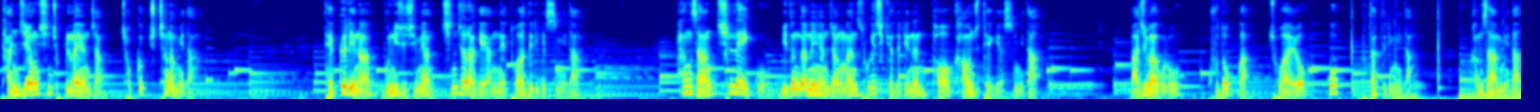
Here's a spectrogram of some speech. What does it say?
단지형 신축 빌라 현장 적극 추천합니다. 댓글이나 문의 주시면 친절하게 안내 도와드리겠습니다. 항상 신뢰 있고 믿음 가는 현장만 소개시켜드리는 더 가온주택이었습니다. 마지막으로 구독과 좋아요 꼭 부탁드립니다. 감사합니다.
